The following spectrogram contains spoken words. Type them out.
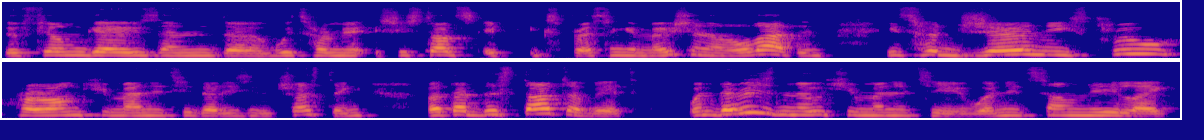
the film goes and uh, with her she starts expressing emotion and all that and it's her journey through her own humanity that is interesting but at the start of it when there is no humanity, when it's only like,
